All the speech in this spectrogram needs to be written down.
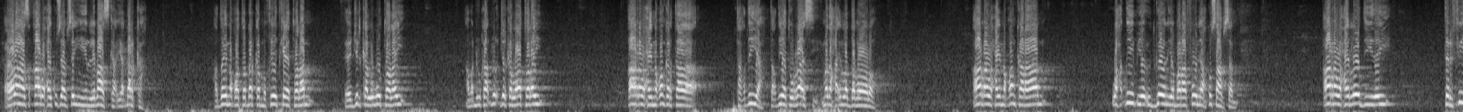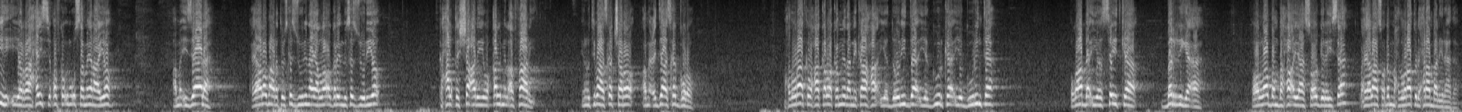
waxyaalahaas qaar waxay ku saabsan yihiin libaaska iyo dharka. Hadday noqoto dharka mukiidka ee tolan ee jidhka lagu tolay ama dhulka jidhka loo tolay qaarna waxay noqon kartaa taqdiya taqdiyat ra'si madaxa in la daboolo. Qaarna waxay noqon karaan wax diib iyo udgoon iyo barafuun iyo wax ku saabsan. Qaarna waxaa loo diiday tarfiih iyo raaxaysi qofka inuu u sameynayo ama isaala waxyaalo maarata iska zuulinaya loo ogolay inuu iska zuuliyo ka xalqi الshacri wa qalmi اladfaari inuu timaha iska jaro ama cidyaha iska guro maxduuraadka waxaa kaloo kamida nikaaxa iyo doonidda iyo guurka iyo guurinta ugaadha iyo sayidka bariga ah oo loo bambaxo ayaa soo gelaysa waxyaalahaas oo dhan maxduuraat lixraam baa la yihahdaa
